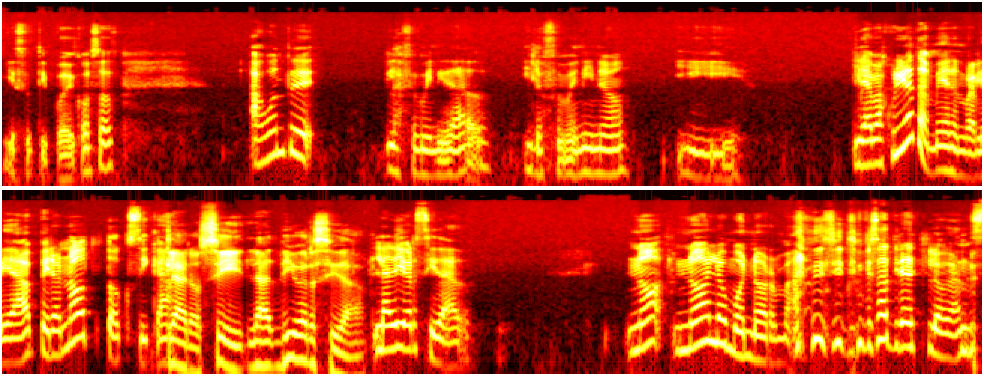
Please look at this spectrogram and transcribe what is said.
y ese tipo de cosas. Aguante la feminidad y lo femenino y, y la masculinidad también en realidad, pero no tóxica. Claro, sí, la diversidad. La diversidad. No, no lo monorma. si te empezás a tirar eslogans.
